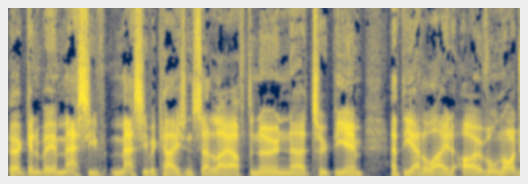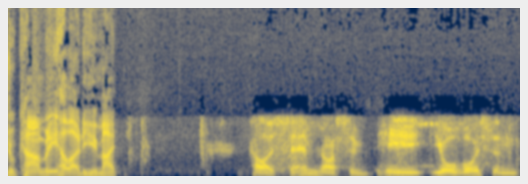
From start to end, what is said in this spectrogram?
going to be a massive, massive occasion Saturday afternoon, uh, 2 p.m. at the Adelaide Oval. Nigel Carmody, hello to you, mate. Hello, Sam. Nice to hear your voice and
